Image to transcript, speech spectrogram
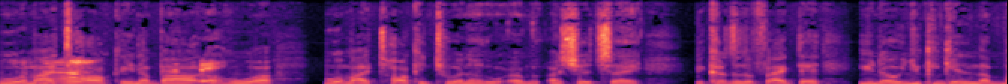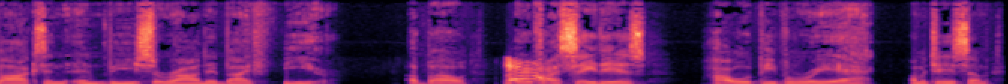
who am I talking about or who are who am I talking to? Another, um, I should say, because of the fact that you know you can get in a box and, and be surrounded by fear about yes. oh, if I say this, how will people react? I'm gonna tell you something.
